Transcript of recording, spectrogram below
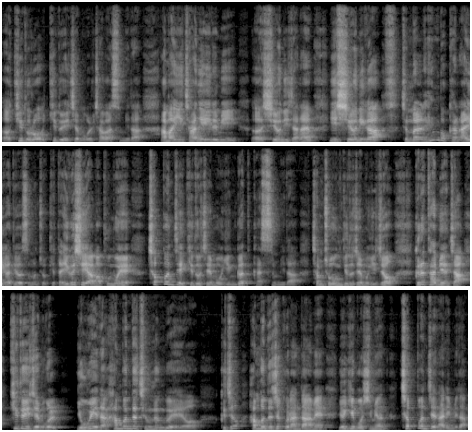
어, 기도로 기도의 제목을 잡았습니다. 아마 이 자녀 이름이 어, 시연이잖아요. 이 시연이가 정말 행복한 아이가 되었으면 좋겠다. 이것이 아마 부모의 첫 번째 기도 제목인 것 같습니다. 참 좋은 기도 제목이죠. 그렇다면 자 기도의 제목을 요 위에다가 한 번 더 적는 거예요. 그죠? 한 번 더 적고 난 다음에 여기 보시면 첫 번째 날입니다.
